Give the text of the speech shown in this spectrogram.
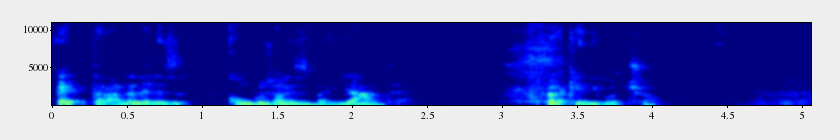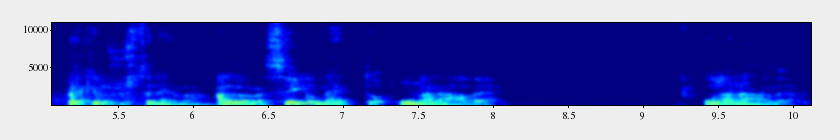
e trarre delle conclusioni sbagliate. Perché dico ciò? Perché lui sosteneva, allora se io metto una nave, una nave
